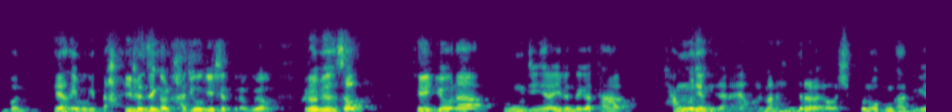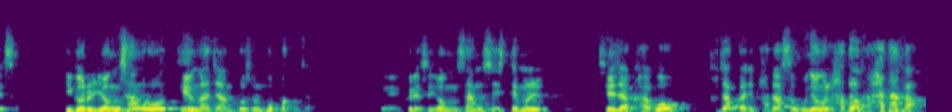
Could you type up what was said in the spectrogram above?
한번 대항해 보겠다 이런 생각을 가지고 계셨더라고요. 그러면서 대교나 웅진이나 이런 데가 다 방문형이잖아요. 얼마나 힘들어요. 10분, 5분 가기 위해서. 이거를 영상으로 대응하지 않고서는 못 바꾸죠. 예, 그래서 영상 시스템을 제작하고 투자까지 받아서 운영을 하다가, 하다가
